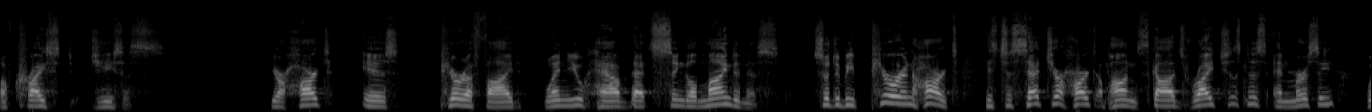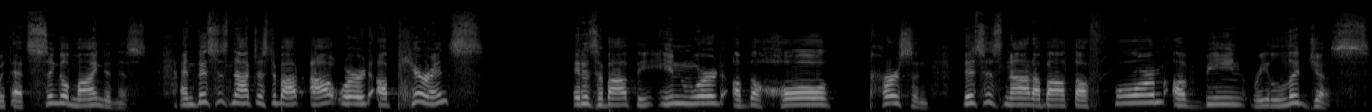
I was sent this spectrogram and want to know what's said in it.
of Christ Jesus. Your heart is purified when you have that single mindedness. So, to be pure in heart is to set your heart upon God's righteousness and mercy with that single mindedness. And this is not just about outward appearance, it is about the inward of the whole person. This is not about the form of being religious.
